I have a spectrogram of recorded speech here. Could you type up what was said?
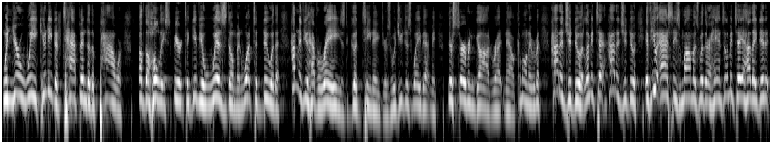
When you're weak, you need to tap into the power of the Holy Spirit to give you wisdom and what to do with it. How many of you have raised good teenagers? Would you just wave at me? They're serving God right now. Come on, everybody. How did you do it? Let me tell how did you do it? If you ask these mamas with their hands, let me tell you how they did it.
